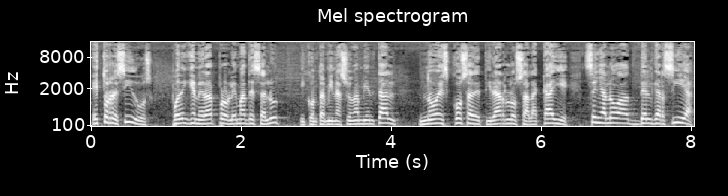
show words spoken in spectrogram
Estos residuos pueden generar problemas de salud y contaminación ambiental no es cosa de tirarlos a la calle, señaló Abdel García,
